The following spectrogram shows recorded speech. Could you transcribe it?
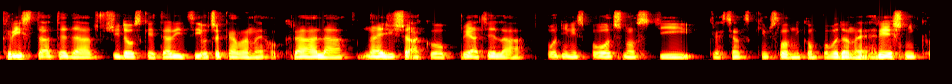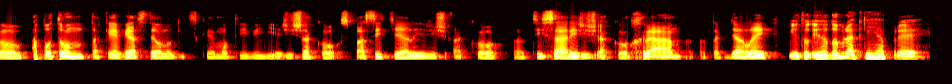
Krista, teda v židovskej tradícii očakávaného kráľa, na Ježiša ako priateľa podiny spoločnosti, kresťanským slovníkom povedané hriešnikov a potom také viac teologické motívy Ježiš ako spasiteľ, Ježiš ako cisár, Ježiš ako chrám a tak ďalej. Je to, je to dobrá kniha pre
